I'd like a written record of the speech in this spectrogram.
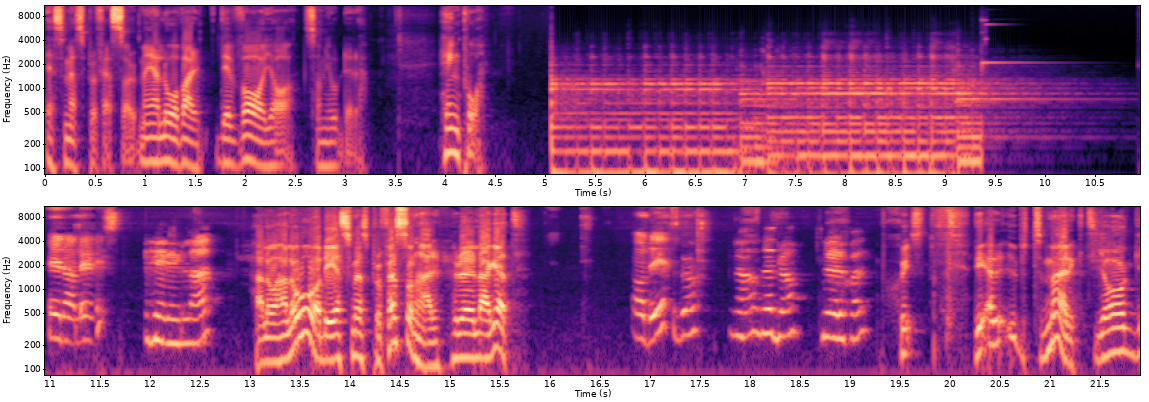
sms-professor, men jag lovar, det var jag som gjorde det. Häng på! Hej då Alice. Hej Lilla. Hallå, hallå, det är sms-professorn här. Hur är läget? Ja, det är jättebra. Ja, det är bra. Hur är det själv? Schysst. Det är utmärkt. Jag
